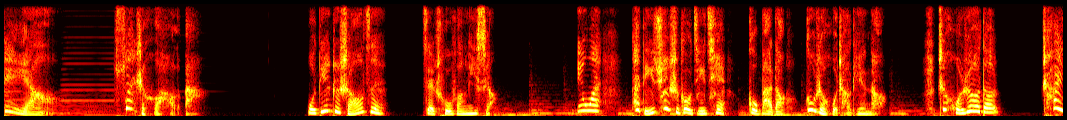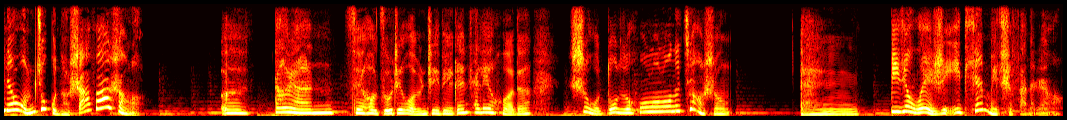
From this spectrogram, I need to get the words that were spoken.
这样，算是和好了吧？我掂着勺子在厨房里想，因为他的确是够急切、够霸道、够热火朝天的，这火热的，差一点我们就滚到沙发上了。呃，当然，最后阻止我们这对干柴烈火的，是我肚子轰隆隆的叫声。嗯，毕竟我也是一天没吃饭的人了。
